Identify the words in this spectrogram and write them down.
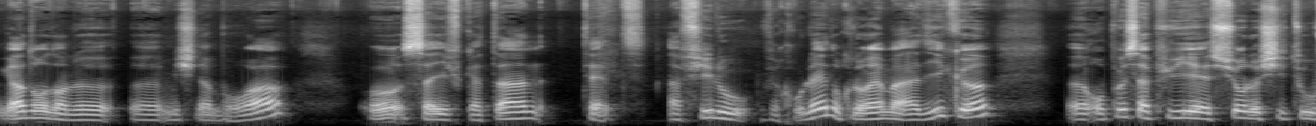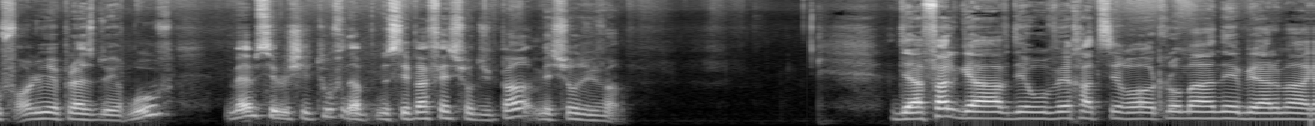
Regardons dans le euh, Mishnah Bora, au Saïf Katan Tet, Afilou Vechoulé. Donc le Réma a dit que euh, on peut s'appuyer sur le chitouf en lieu et place de Hérouv, même si le chitouf ne s'est pas fait sur du pain, mais sur du vin. De afalgav, de chatzerot, lomane bealma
